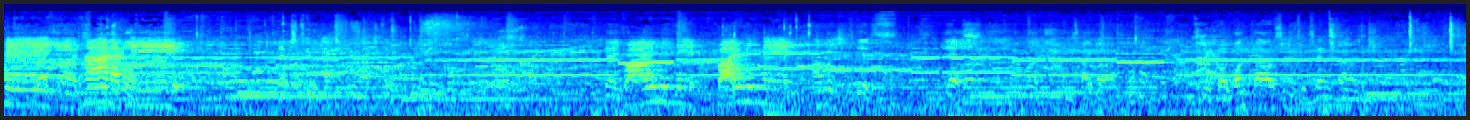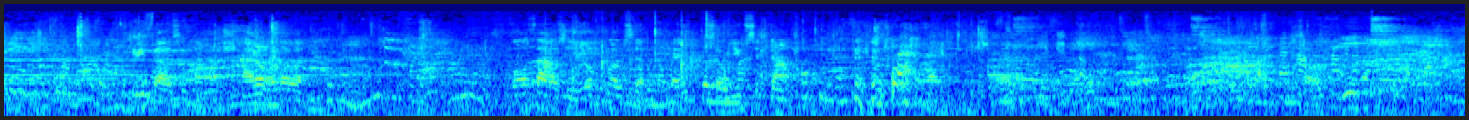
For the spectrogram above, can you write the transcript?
ที อีก 5 นาที Next two, next two, next two. Okay. 5 minutes 5 minutes How much is this? Yes. How much in Thai baht? We've got 1,000 to 10,000. 3,000. How much? Higher or lower? 4,000. You're closer. Okay. So you sit down. Right.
